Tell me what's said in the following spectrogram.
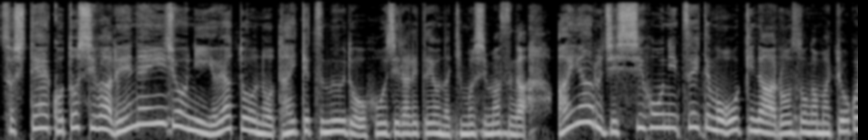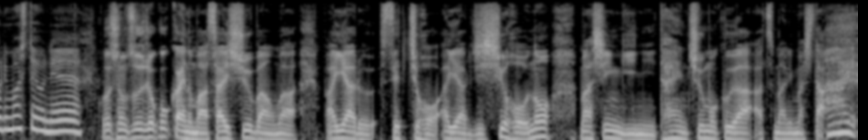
そして今年は例年以上に与野党の対決ムードを報じられたような気もしますが IR 実施法についても大きな論争が巻き起こりましたよね。今年の通常国会のまあ最終盤は IR 設置法 IR 実施法のまあ審議に大変注目が集まりました、はい、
